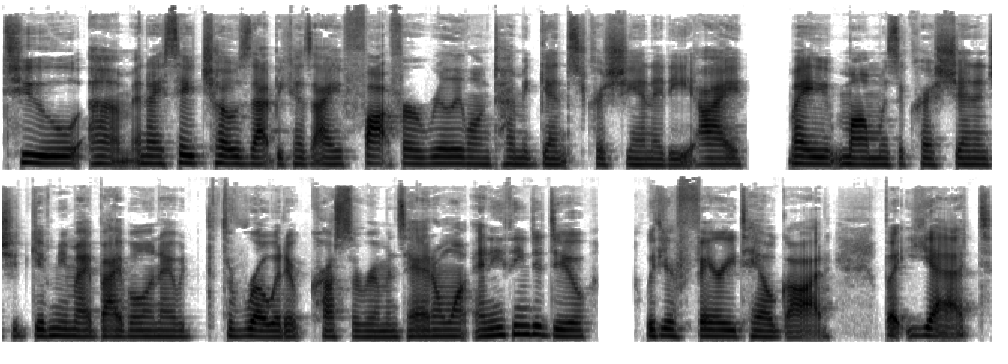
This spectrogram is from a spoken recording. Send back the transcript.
to um and I say chose that because I fought for a really long time against Christianity. I my mom was a Christian and she'd give me my Bible and I would throw it across the room and say, I don't want anything to do with your fairy tale God. But yet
